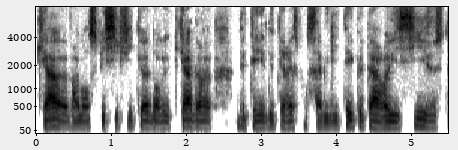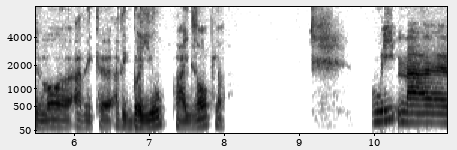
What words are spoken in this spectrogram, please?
cas vraiment spécifique, dans le cadre de tes, de tes responsabilités que tu as réussi justement avec, avec brio, par exemple? Oui, ma,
